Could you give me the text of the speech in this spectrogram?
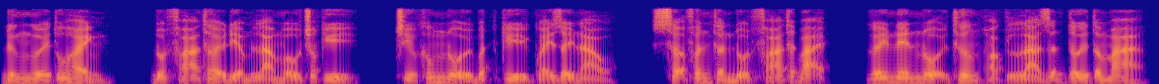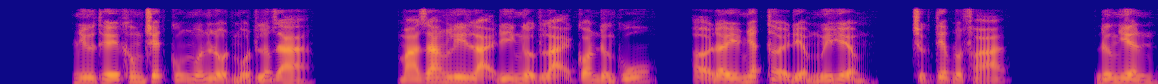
Đừng người tu hành, đột phá thời điểm là mấu chốt kỳ, chịu không nổi bất kỳ quấy rầy nào, sợ phân thần đột phá thất bại, gây nên nội thương hoặc là dẫn tới tâm ma. Như thế không chết cũng muốn lột một lớp da. Mà Giang Ly lại đi ngược lại con đường cũ, ở đây nhất thời điểm nguy hiểm, trực tiếp đột phá. Đương nhiên,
